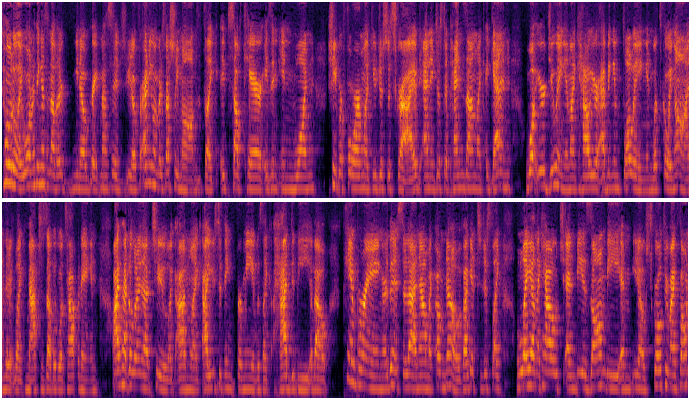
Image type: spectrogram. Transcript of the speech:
Totally. Well, and I think that's another, you know, great message, you know, for anyone, but especially moms. It's like it's self care isn't in one shape or form like you just described. And it just depends on like again, what you're doing and like how you're ebbing and flowing and what's going on that it like matches up with what's happening. And I've had to learn that too. Like I'm like, I used to think for me it was like had to be about pampering or this or that. Now I'm like, oh no, if I get to just like lay on the couch and be a zombie and, you know, scroll through my phone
